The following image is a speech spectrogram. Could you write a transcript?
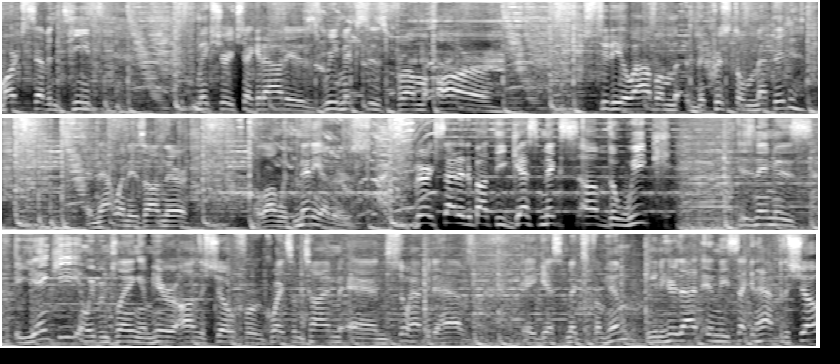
March 17th. Make sure you check it out. It is remixes from our studio album, The Crystal Method. And that one is on there along with many others. Very excited about the guest mix of the week. His name is Yankee, and we've been playing him here on the show for quite some time, and so happy to have a guest mix from him. You're gonna hear that in the second half of the show.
